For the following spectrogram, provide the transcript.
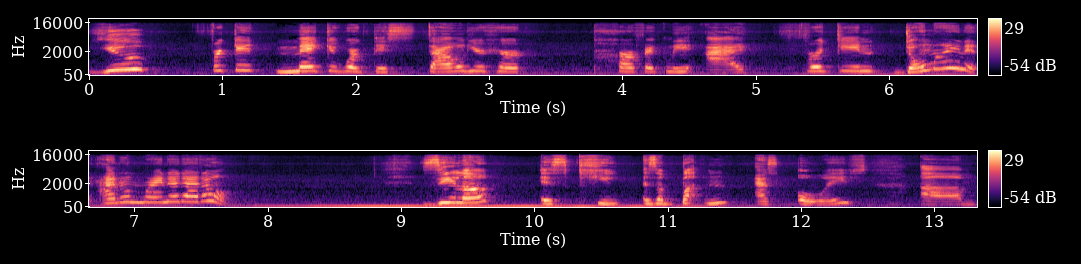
You freaking make it work. They style your hair perfectly. I freaking don't mind it. I don't mind it at all. Zila is cute as a button, as always. Um,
